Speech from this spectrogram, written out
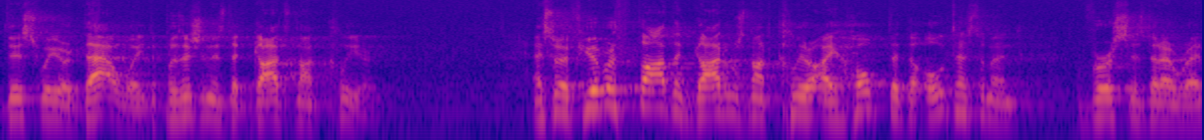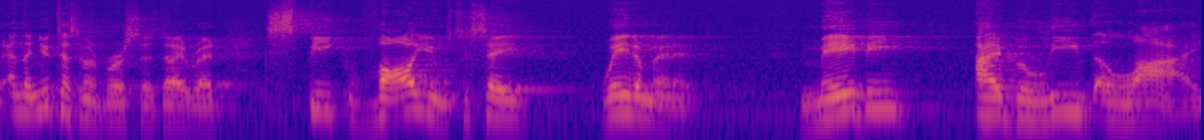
this way or that way, the position is that God's not clear. And so if you ever thought that God was not clear, I hope that the Old Testament verses that I read and the New Testament verses that I read speak volumes to say, wait a minute, maybe I believed a lie,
